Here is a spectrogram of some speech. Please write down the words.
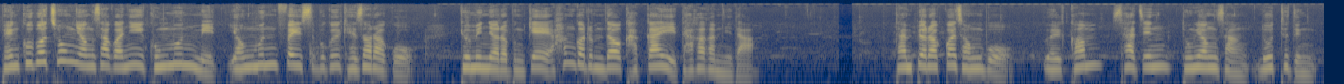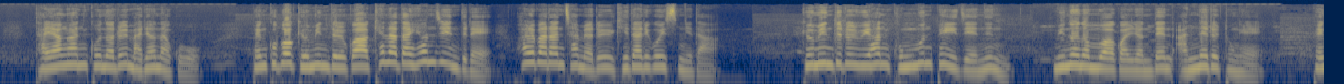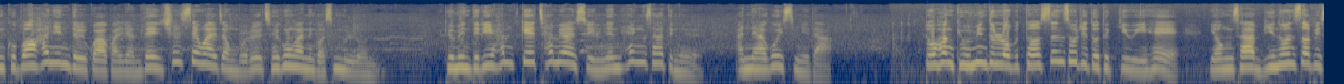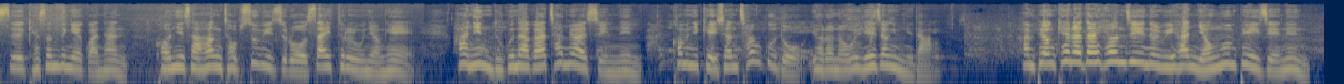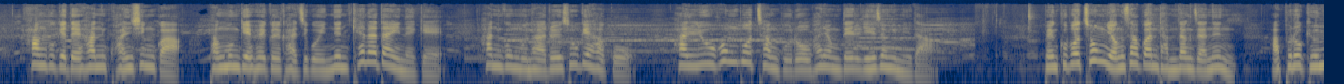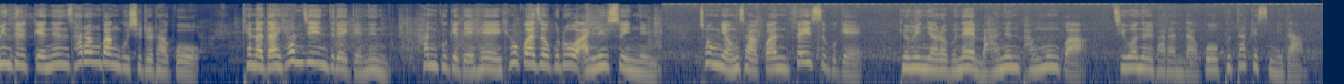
밴쿠버 총영사관이 국문 및 영문 페이스북을 개설하고 교민 여러분께 한 걸음 더 가까이 다가갑니다. 담벼락과 정보, 웰컴, 사진, 동영상, 노트 등 다양한 코너를 마련하고 밴쿠버 교민들과 캐나다 현지인들의 활발한 참여를 기다리고 있습니다. 교민들을 위한 국문 페이지에는 민원 업무와 관련된 안내를 통해 밴쿠버 한인들과 관련된 실생활 정보를 제공하는 것은 물론 교민들이 함께 참여할 수 있는 행사 등을 안내하고 있습니다. 또한 교민들로부터 쓴소리도 듣기 위해 영사 민원 서비스 개선 등에 관한 건의사항 접수 위주로 사이트를 운영해 한인 누구나가 참여할 수 있는 커뮤니케이션 창구도 열어놓을 예정입니다. 한편 캐나다 현지인을 위한 영문 페이지에는 한국에 대한 관심과 방문 계획을 가지고 있는 캐나다인에게 한국 문화를 소개하고 한류 홍보 창구로 활용될 예정입니다. 밴쿠버 총영사관 담당자는 앞으로 교민들께는 사랑방구실을 하고 캐나다 현지인들에게는 한국에 대해 효과적으로 알릴 수 있는 총영사관 페이스북에 교민 여러분의 많은 방문과 지원을 바란다고 부탁했습니다.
